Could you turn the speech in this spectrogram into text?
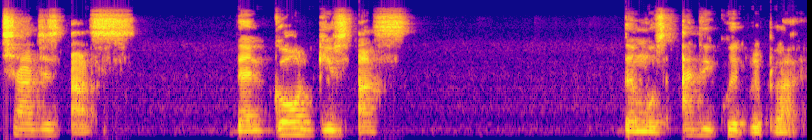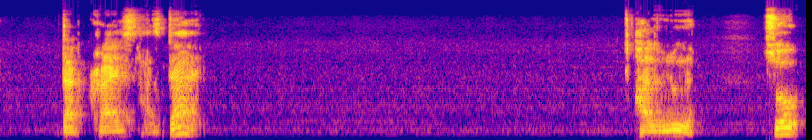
charges us, then God gives us the most adequate reply that Christ has died. Hallelujah. So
